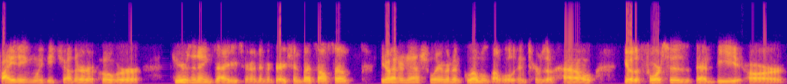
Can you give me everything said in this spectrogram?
fighting with each other over fears and anxieties around immigration, but it's also, you know, at a national or even a global level in terms of how, you know, the forces that be are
